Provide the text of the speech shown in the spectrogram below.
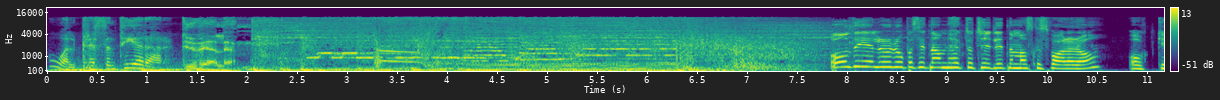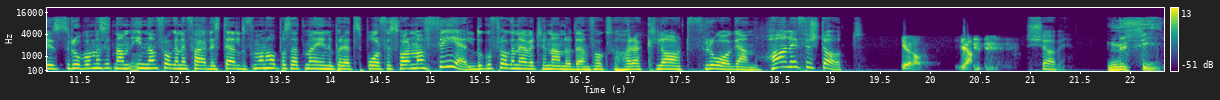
Paul presenterar Duellen. Och det gäller att ropa sitt namn högt och tydligt när man ska svara då. Och eh, så ropar man sitt namn innan frågan är färdigställd då får man hoppas att man är inne på rätt spår. För svarar man fel då går frågan över till den andra och den får också höra klart frågan. Har ni förstått? Ja. Ja. kör vi. Musik.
